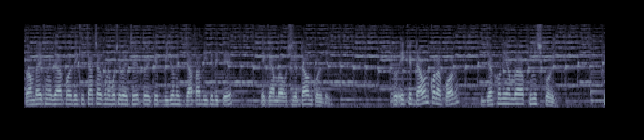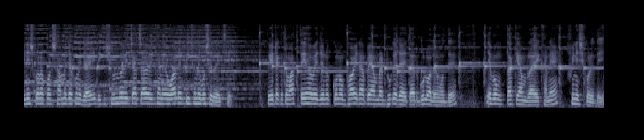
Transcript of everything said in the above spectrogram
তো আমরা এখানে যাওয়ার পরে দেখি চাচা ওখানে বসে রয়েছে, তো একে বিজনের জাতা দিতে দিতে একে আমরা অবশেষে ডাউন করে দিই। তো একে ডাউন করার পর যখনই আমরা ফিনিশ করি ফিনিশ করার পর সামনে যখনই যাই, দেখি সুন্দরী চাচা ওইখানে ওয়ালের পিছনে বসে রয়েছে। তো এটাকে তো মারতেই হবে, যেন কোনো ভয় না পেয়ে আমরা ঢুকে যাই তার গুলওয়ালের মধ্যে। এবং তাকে আমরা এখানে ফিনিশ করে দিই।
